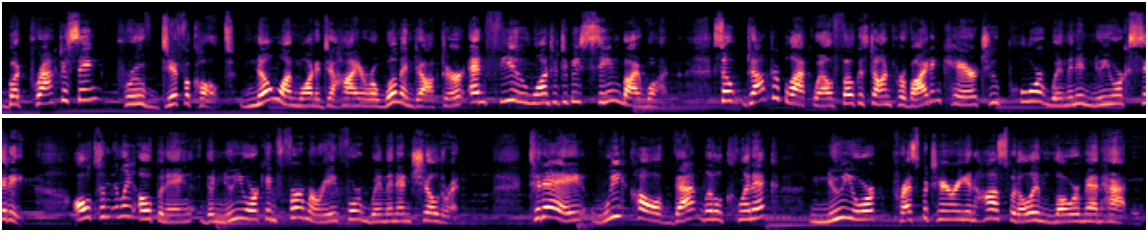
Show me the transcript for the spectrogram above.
But practicing proved difficult. No one wanted to hire a woman doctor, and few wanted to be seen by one. So Dr. Blackwell focused on providing care to poor women in New York City, ultimately opening the New York Infirmary for Women and Children. Today, we call that little clinic New York Presbyterian Hospital in Lower Manhattan.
